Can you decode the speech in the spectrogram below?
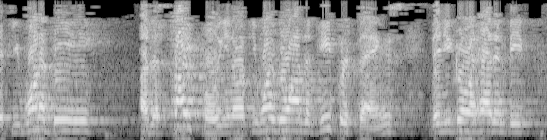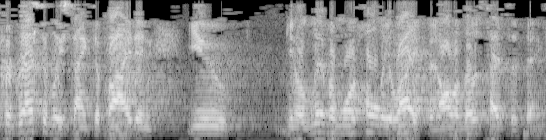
if you want to be a disciple, you know, if you want to go on to deeper things, then you go ahead and be progressively sanctified, and you you know, live a more holy life and all of those types of things.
